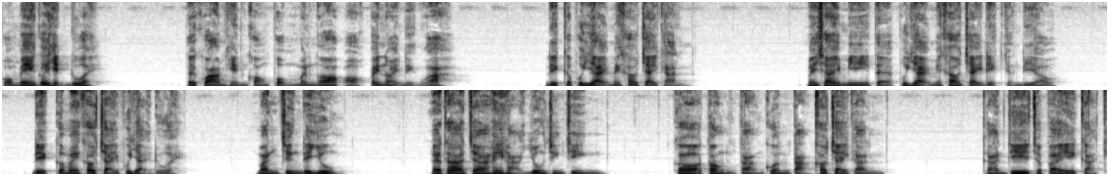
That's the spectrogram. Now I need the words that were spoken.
ผมเองก็เห็นด้วย แต่ความเห็นของผมมันงอกออกไปหน่อยหนึ่งว่า เด็กกับผู้ใหญ่ไม่เข้าใจกัน ไม่ใช่มีแต่ผู้ใหญ่ไม่เข้าใจเด็กอย่างเดียว เด็กก็ไม่เข้าใจผู้ใหญ่ด้วย มันจึงได้ยุ่ง และถ้าจะให้หายยุ่งจริง ๆ ก็ต้องต่างคนต่างเข้าใจกัน การที่จะไปกะเก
